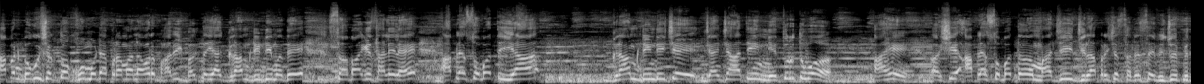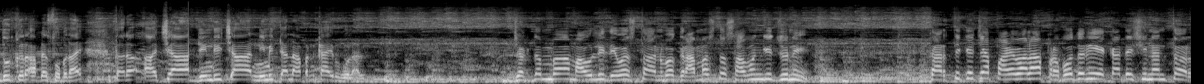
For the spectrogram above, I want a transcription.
आपण बघू शकतो खूप मोठ्या प्रमाणावर भाविक भक्त या ग्रामदिंडीमध्ये सहभागी झालेले आहे आपल्यासोबत या ग्रामदिंडीचे ज्यांच्या हाती नेतृत्व आहे अशी आपल्यासोबत माजी जिल्हा परिषद सदस्य विजय पिदुरकर आपल्यासोबत आहे. तर आजच्या दिंडीच्या निमित्तानं आपण काय बोलाल? जगदंबा माऊली देवस्थान व ग्रामस्थ सावंगी जुने कार्तिकेच्या पाळव्याला प्रबोधनी एकादशीनंतर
